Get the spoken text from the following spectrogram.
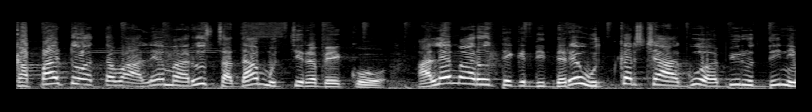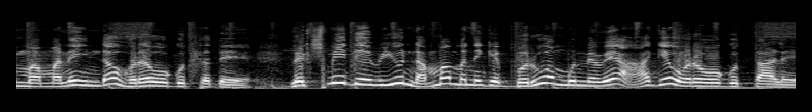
ಕಪಾಟು ಅಥವಾ ಅಲೆಮಾರು ಸದಾ ಮುಚ್ಚಿರಬೇಕು. ಅಲೆಮಾರು ತೆಗೆದಿದ್ದರೆ ಉತ್ಕರ್ಷ ಹಾಗೂ ಅಭಿವೃದ್ಧಿ ನಿಮ್ಮ ಮನೆಯಿಂದ ಹೊರ ಹೋಗುತ್ತದೆ ಲಕ್ಷ್ಮೀ ದೇವಿಯು ನಮ್ಮ ಮನೆಗೆ ಬರುವ ಮುನ್ನವೇ ಹಾಗೆ ಹೊರ ಹೋಗುತ್ತಾಳೆ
